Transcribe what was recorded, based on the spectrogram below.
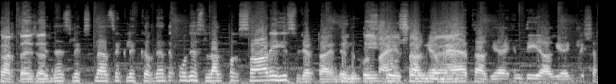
ਕਰਤਾ ਹੈ ਸਰ। ਜਿੱਦਾਂ 6 ਕਲਾਸ ਤੇ ਕਲਿੱਕ ਕਰਦੇ ਹਾਂ ਤੇ ਉਹਦੇ ਲਗਭਗ ਸਾਰੇ ਹੀ ਸਬਜੈਕਟ ਆ ਜਾਂਦੇ ਨੇ ਕੋਈ ਸਾਇੰਸ ਆ ਗਿਆ ਮੈਥ ਆ ਗਿਆ ਹਿੰਦੀ ਆ ਗਿਆ ਇੰਗਲਿਸ਼ ਆ।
